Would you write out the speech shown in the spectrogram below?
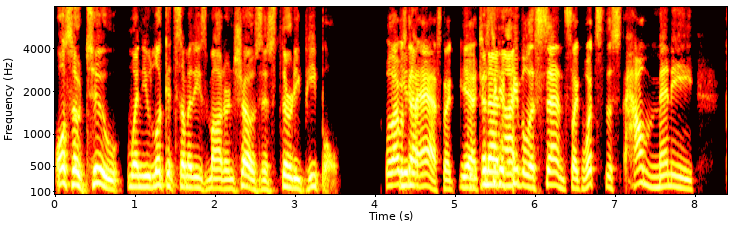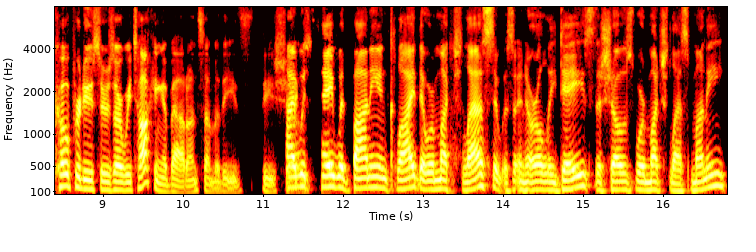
Also, too, when you look at some of these modern shows, there's 30 people. Well, I was going to ask, like, yeah, just to give I- people a sense, like, what's this? How many co-producers are we talking about on some of these these shows? I would say with Bonnie and Clyde, there were much less. It was in early days. The shows were much less money.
